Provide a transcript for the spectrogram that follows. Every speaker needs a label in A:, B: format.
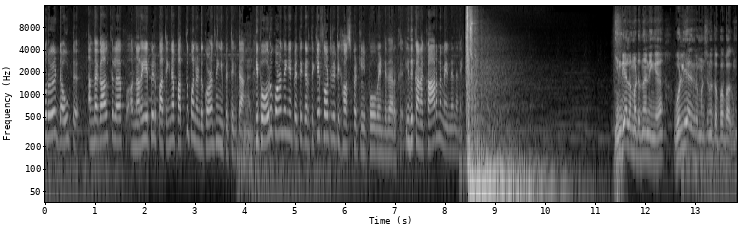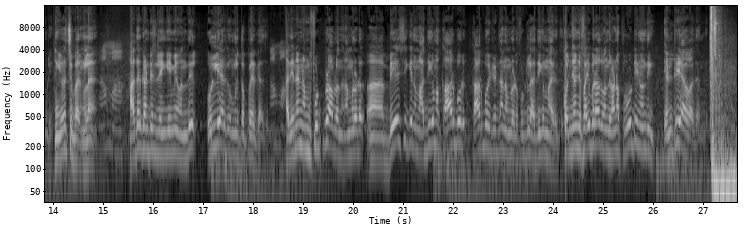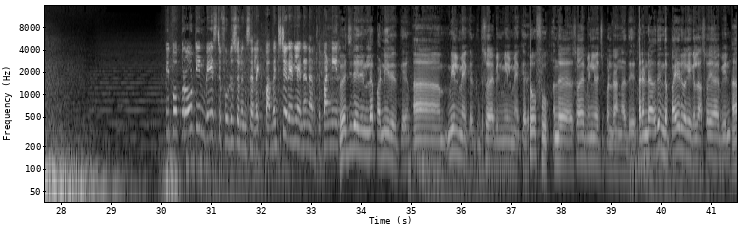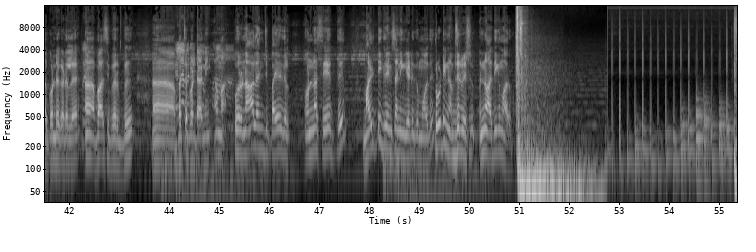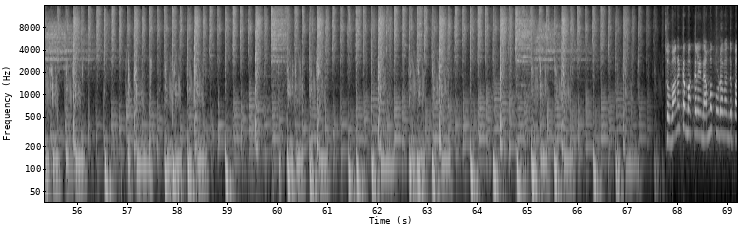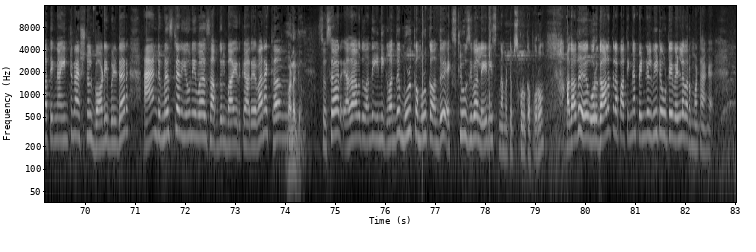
A: ஒரு டவுட் அந்த காலத்துல நிறைய பேர் பாத்தீங்கன்னா பத்து பன்னெண்டு குழந்தைங்க பெத்துக்கிட்டாங்க. இப்போ ஒரு குழந்தைங்க பெத்துக்கிறதுக்கே ஃபர்டிலிட்டி ஹாஸ்பிட்டல் போக வேண்டியதா இருக்கு. இதுக்கான காரணம் என்னன்னு நினைக்கிறேன்
B: இந்தியாவில் மட்டும்தான் நீங்கள் ஒல்லியாக இருக்கிற மனுஷனை தொப்பை பார்க்க முடியும். நீங்கள் யோசிச்சு பாருங்களேன். அதர் கண்ட்ரீஸில் எங்கேயுமே வந்து ஒல்லியாக இருக்கவங்களுக்கு தொப்பை இருக்காது. அது என்ன? நம்ம ஃபுட் ப்ராப்ளம் தான். நம்மளோட பேசிக்கு நம்ம அதிகமாக கார்போ கார்போஹைட்ரேட் தான் நம்மளோட ஃபுட்டில் அதிகமாக இருக்குது கொஞ்சம் கொஞ்சம் ஃபைபராவது வந்துடும் ஆனால் ப்ரோட்டீன் வந்து என்ட்ரி ஆகாது அங்கே.
A: இப்போ புரோட்டீன் பேஸ்டு ஃபுட் சொல்லுங்க சார் லைக் வெஜிடேரியன்ல என்னென்ன இருக்கு? பன்னீர்.
B: வெஜிடேரியனில் பன்னீர் இருக்குது மீல் மேக்கர் இருக்குது சோயாபீன் மீல் மேக்கர் டோஃபு அந்த சோயாபீன்ல வச்சு பண்ணுறாங்க அது. ரெண்டாவது இந்த பயிர் வகைகள்லாம் சோயாபீன் கொண்டக்கடலை பாசிப்பருப்பு பச்சை பட்டாணி. ஆமாம் ஒரு நாலஞ்சு பயிர்கள் ஒன்றா சேர்த்து மல்டி கிரெயின்ஸாக நீங்கள் எடுக்கும் போது ப்ரோட்டீன் அப்சர்வேஷன் இன்னும் அதிகமாக இருக்கும்.
A: மக்களை நம்ம கூட வந்து பாத்தீங்கன்னா international body builder and Mister Universe Abdul Bhai இருக்காரு. வணக்கம்.
B: வணக்கம்.
A: ஸோ சார் அதாவது வந்து இன்னைக்கு வந்து முழுக்க முழுக்க வந்து எக்ஸ்க்ளூசிவாக லேடிஸ்க்கு நம்ம டிப்ஸ் கொடுக்க போகிறோம் அதாவது ஒரு காலத்தில் பார்த்தீங்கன்னா பெண்கள் வீட்டை விட்டே வெளில வர மாட்டாங்க.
